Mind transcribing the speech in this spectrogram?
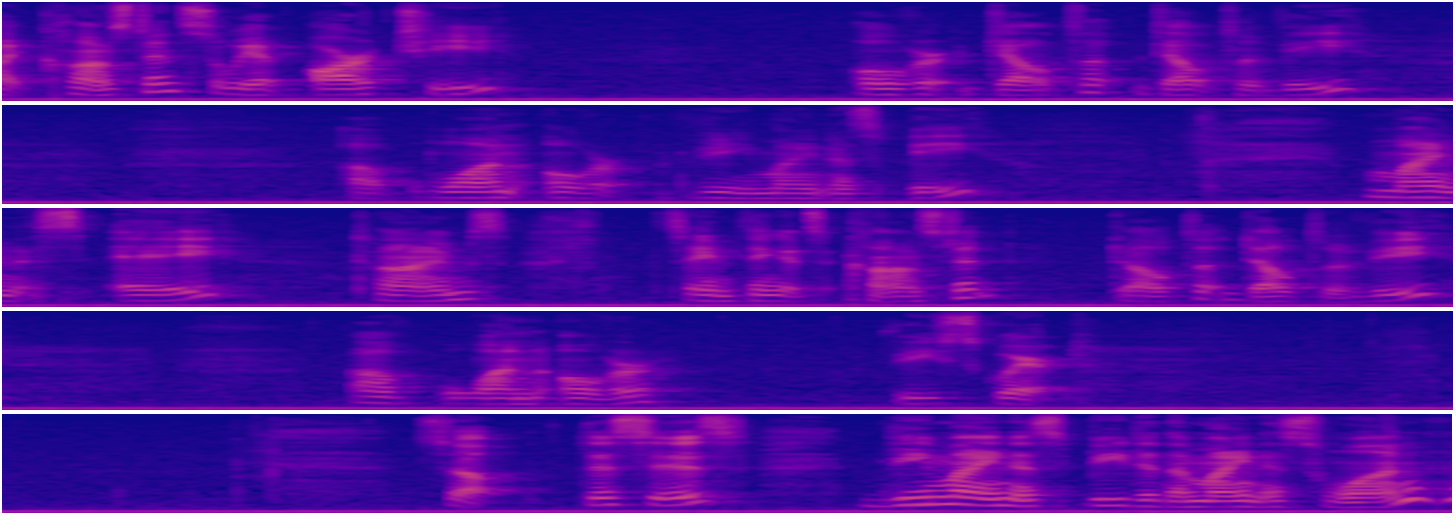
like constants, so we have rt over delta, delta V of 1 over V minus B minus A times, same thing, it's a constant, delta, delta V of 1 over V squared. So this is V minus B to the minus 1.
